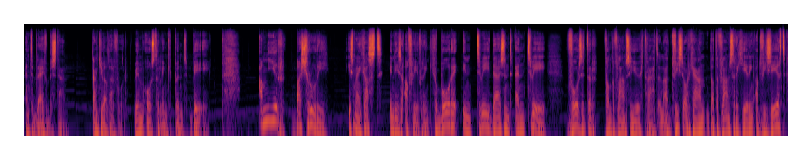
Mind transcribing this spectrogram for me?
en te blijven bestaan. Dankjewel daarvoor. wimoosterlink.be Amir Bashrouri is mijn gast in deze aflevering. Geboren in 2002, voorzitter van de Vlaamse Jeugdraad, een adviesorgaan dat de Vlaamse regering adviseert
